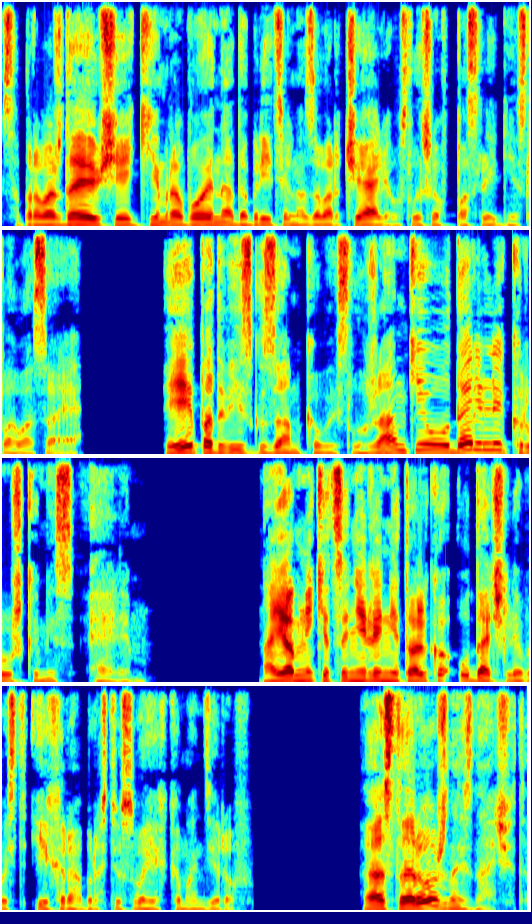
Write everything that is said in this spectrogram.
Сопровождающие Кимра воины одобрительно заворчали, услышав последние слова Сая. И под визг замковой служанки ударили кружками с Элем. Наемники ценили не только удачливость и храбрость у своих командиров. Осторожный, значит.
